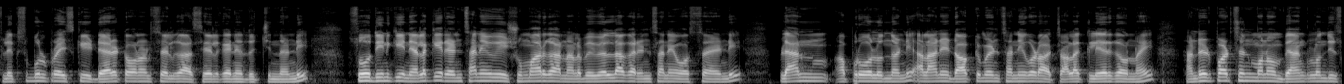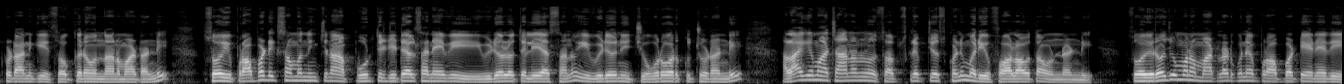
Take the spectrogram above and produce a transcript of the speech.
ఫ్లెక్సిబుల్ ప్రైస్కి డైరెక్ట్ ఓనర్ సేల్గా సేల్కి అనేది వచ్చిందండి. సో దీనికి నెలకి రెంట్స్ అనేవి సుమారుగా నలభై వేల దాకా రెంట్స్ అనేవి వస్తాయండి. ప్లాన్ అప్రూవల్ ఉందండి. అలానే డాక్యుమెంట్స్ అన్నీ కూడా చాలా క్లియర్గా ఉన్నాయి. హండ్రెడ్ పర్సెంట్ మనం బ్యాంక్ లోన్ తీసుకోవడానికి సౌకర్యం ఉందన్నమాట అండి. సో ఈ ప్రాపర్టీకి సంబంధించిన పూర్తి డీటెయిల్స్ అనేవి ఈ వీడియోలో తెలియజేస్తాను. ఈ వీడియోని చివరి వరకు చూడండి. అలాగే మా ఛానల్ను సబ్స్క్రైబ్ చేసుకొని మరియు ఫాలో అవుతాం. ఉండండి. సో ఈరోజు మనం మాట్లాడుకునే ప్రాపర్టీ అనేది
